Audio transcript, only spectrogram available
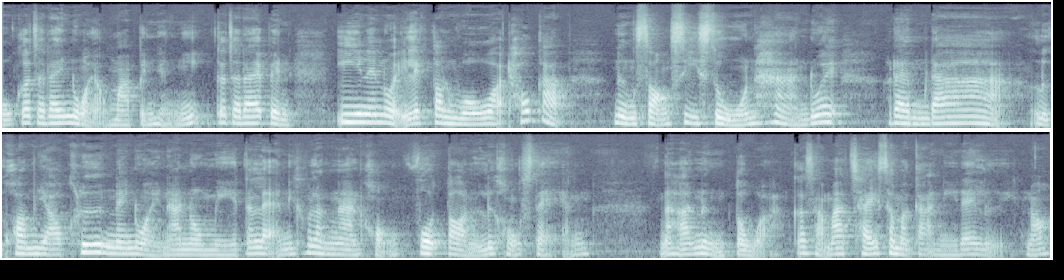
ลต์ก็จะได้หน่วยออกมาเป็นอย่างนี้ ก็จะได้เป็น e ในหน่วยอิเล็กตรอนโวลต์อะเท่ากับ 1240 หารด้วยแรมดาหรือความยาวคลื่นในหน่วยนาโนเมตรนั่นแหละอันนี่คือพลังงานของโฟตอนหรือของแสงนะคะหนึ่งตัวก็สามารถใช้สมการนี้ได้เลยเนาะ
